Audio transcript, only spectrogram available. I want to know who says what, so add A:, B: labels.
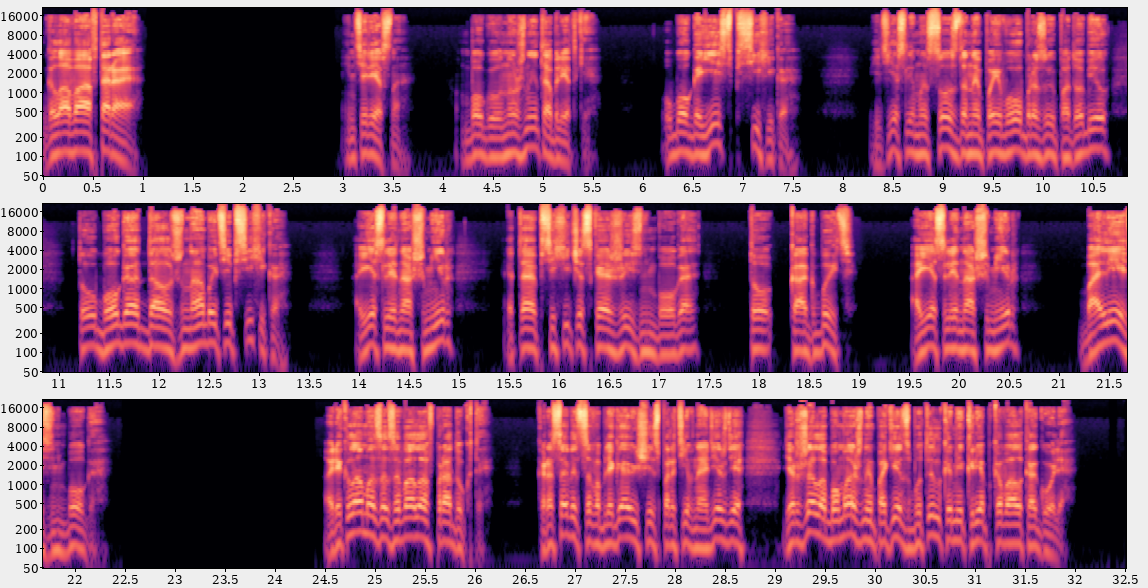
A: Глава вторая. Интересно, Богу нужны таблетки? У Бога есть психика? Ведь если мы созданы по его образу и подобию, то у Бога должна быть и психика. А если наш мир — это психическая жизнь Бога, то как быть? А если наш мир — болезнь Бога? Реклама зазывала в продукты — Красавица в облегающей спортивной одежде держала бумажный пакет с бутылками крепкого алкоголя.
